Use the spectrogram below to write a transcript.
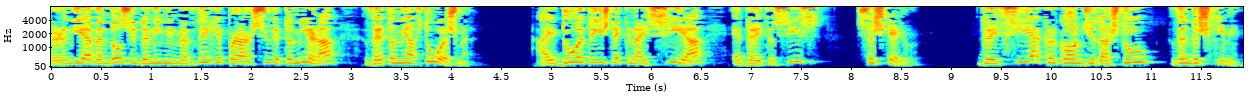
Perëndia e vendosi dënimin me vdekje për arsye të mira dhe të mjaftueshme. Ai duhet të ishte kënaqësia e drejtësisë së shkelur. Drejtësia kërkon gjithashtu dhe ndëshkimin.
